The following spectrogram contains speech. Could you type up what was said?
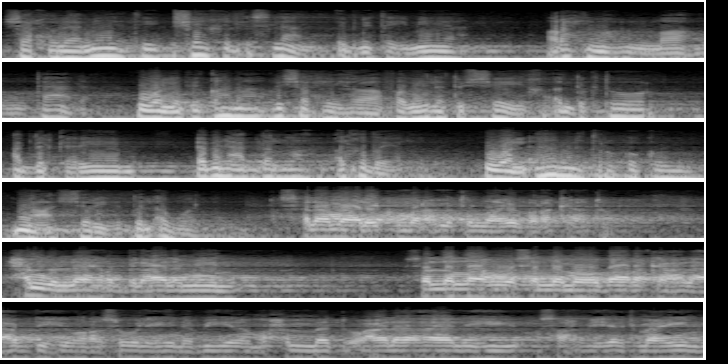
شرح لامية شيخ الإسلام ابن تيمية رحمه الله تعالى والذي قام بشرحها فضيلة الشيخ الدكتور عبد الكريم ابن عبد الله الخضير. والآن نترككم مع الشريط الأول. السلام عليكم ورحمة الله وبركاته. الحمد لله رب العالمين. صلى الله وسلم وبارك على عبده ورسوله نبينا محمد وعلى آله وصحبه أجمعين.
